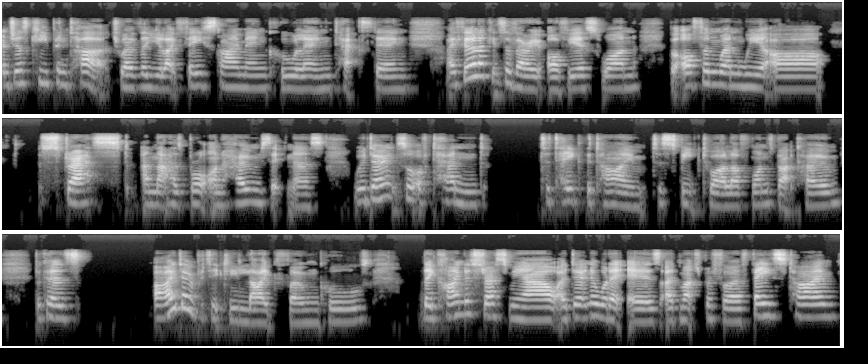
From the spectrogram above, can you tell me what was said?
and just keep in touch, whether you like FaceTiming, calling, texting. I feel like it's a very obvious one, but often when we are stressed and that has brought on homesickness, we don't sort of tend to take the time to speak to our loved ones back home because I don't particularly like phone calls they kind of stress me out. I don't know what it is. I'd much prefer FaceTime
